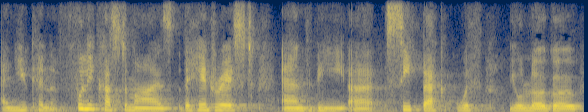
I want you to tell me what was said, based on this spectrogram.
and you can fully customize the headrest and the uh, seat back with your logo,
